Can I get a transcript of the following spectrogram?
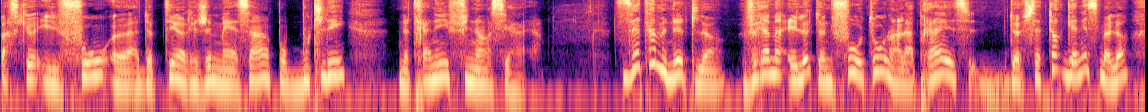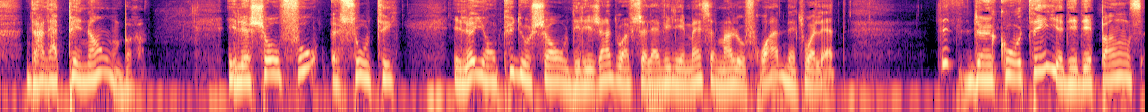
parce qu'il faut euh, adopter un régime minceur pour boucler notre année financière. Tu dis, attends minute, là. Vraiment. Et là, tu as une photo dans la presse de cet organisme-là dans la pénombre. Et le chauffe-eau a sauté. Et là, ils ont plus d'eau chaude. Et les gens doivent se laver les mains seulement à l'eau froide, les toilettes. D'un côté, il y a des dépenses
